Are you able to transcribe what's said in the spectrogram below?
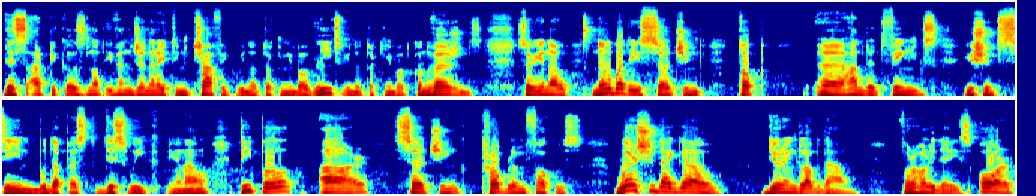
This article is not even generating traffic. We're not talking about leads. We're not talking about conversions. So you know nobody is searching top uh, 100 things you should see in Budapest this week. You know, people are searching problem focus. Where should I go during lockdown for holidays? Or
